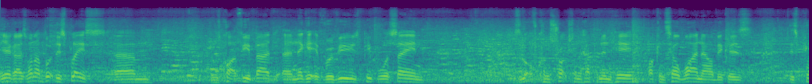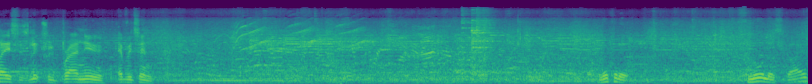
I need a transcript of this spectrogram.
Yeah, guys, when I booked this place, um, there was quite a few bad uh, negative reviews. People were saying there's a lot of construction happening here. I can tell why now because this place is literally brand new, everything. Look at it. Flawless, guys.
